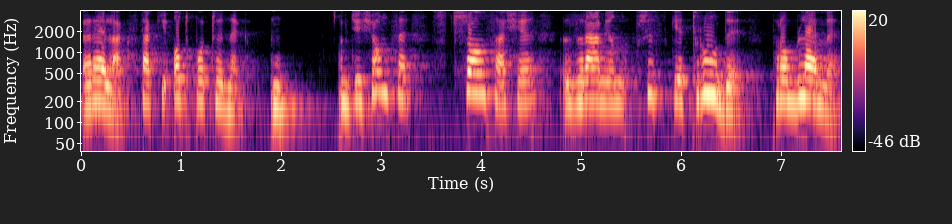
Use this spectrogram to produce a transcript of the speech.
relaks, taki odpoczynek. W dziesiątce strząsa się z ramion wszystkie trudy, problemy,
